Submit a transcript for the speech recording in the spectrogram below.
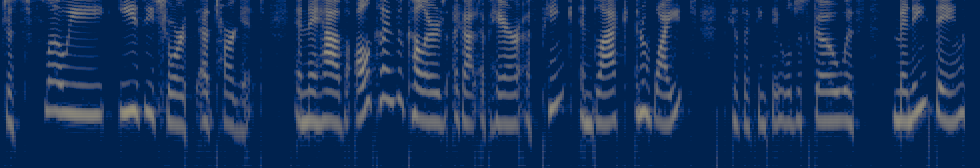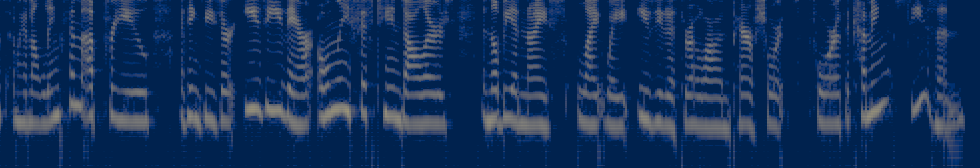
just flowy, easy shorts at Target. And they have all kinds of colors. I got a pair of pink and black and white because I think they will just go with many things. I'm going to link them up for you. I think these are easy. They are only $15 and they'll be a nice, lightweight, easy to throw on pair of shorts for the coming season.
